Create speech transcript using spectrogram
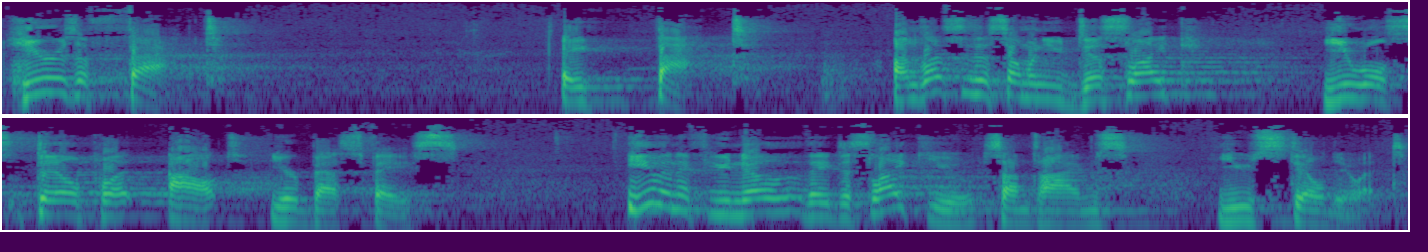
Here is a fact. A fact. Unless it is someone you dislike, you will still put out your best face. Even if you know they dislike you sometimes, you still do it.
